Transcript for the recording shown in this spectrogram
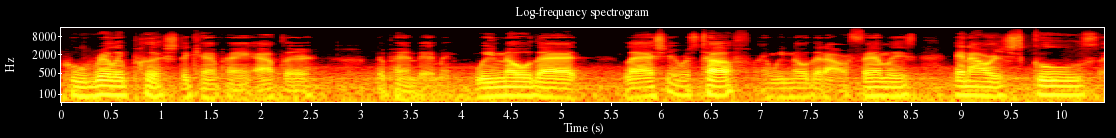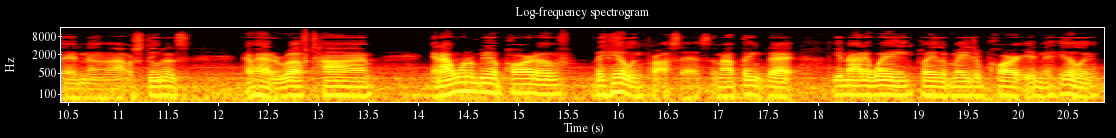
who really pushed the campaign after the pandemic. We know that last year was tough, and we know that our families and our schools and uh, our students have had a rough time. And I want to be a part of the healing process. And I think that United Way plays a major part in the healing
